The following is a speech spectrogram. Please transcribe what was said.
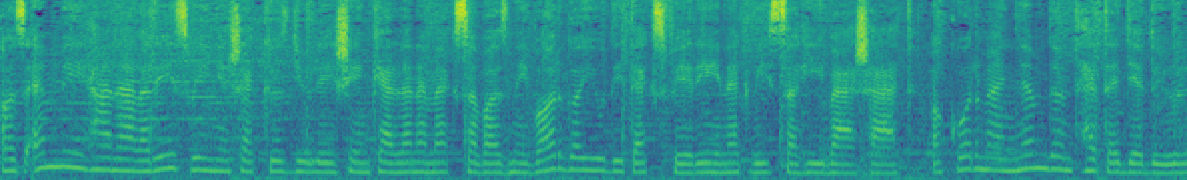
Az MBH-nál a részvényesek közgyűlésén kellene megszavazni Varga Judit exférjének visszahívását, a kormány nem dönthet egyedül,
